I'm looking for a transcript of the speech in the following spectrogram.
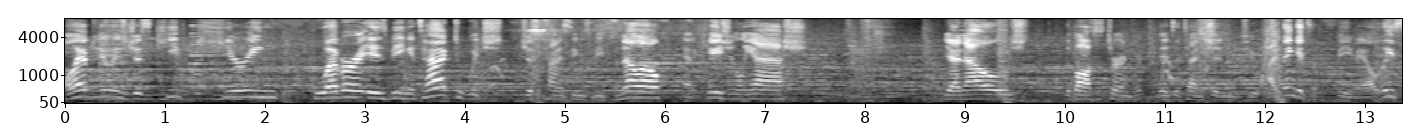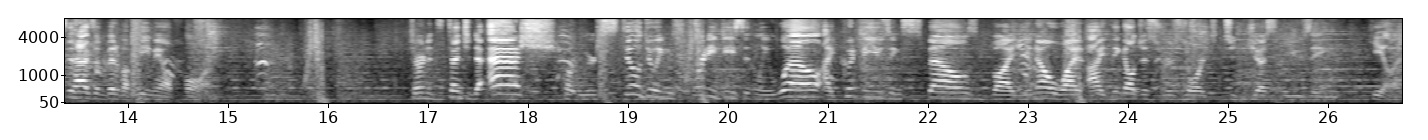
All I have to do is just keep curing whoever is being attacked, which just kind of seems to be Penelo, and occasionally Ashe. Yeah, now the boss has turned its attention to, I think it's a female. At least it has a bit of a female form. Turn its attention to Ashe, but we're still doing pretty decently well. I could be using spells, but you know what? I think I'll just resort to just using healing.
